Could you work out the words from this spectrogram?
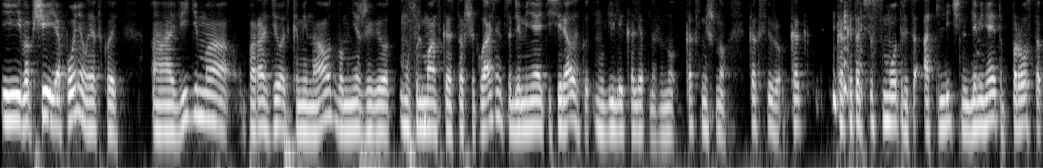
И вообще я понял, я такой, а, видимо, пора сделать камин Во мне живет мусульманская старшеклассница. Для меня эти сериалы, ну, великолепно же. Ну, как смешно, как свежо, как, как это все смотрится. Отлично. Для меня это просто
